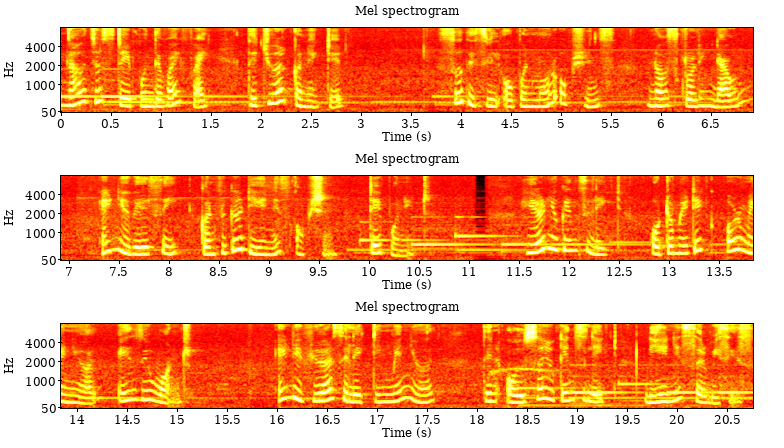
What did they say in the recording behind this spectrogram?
Now just tap on the Wi-Fi that you are connected so this will open more options. Now scrolling down and you will see configure DNS option. Tap on it. Here you can select automatic or manual as you want. And if you are selecting manual then also you can select DNS services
